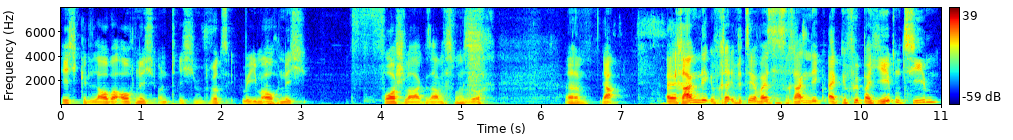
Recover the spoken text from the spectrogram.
Ich glaube auch nicht und ich würde es ihm auch nicht vorschlagen, sagen wir es mal so. Ähm, ja. Äh, Rangnick, witzigerweise ist Rangnick äh, gefühlt bei jedem Team,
